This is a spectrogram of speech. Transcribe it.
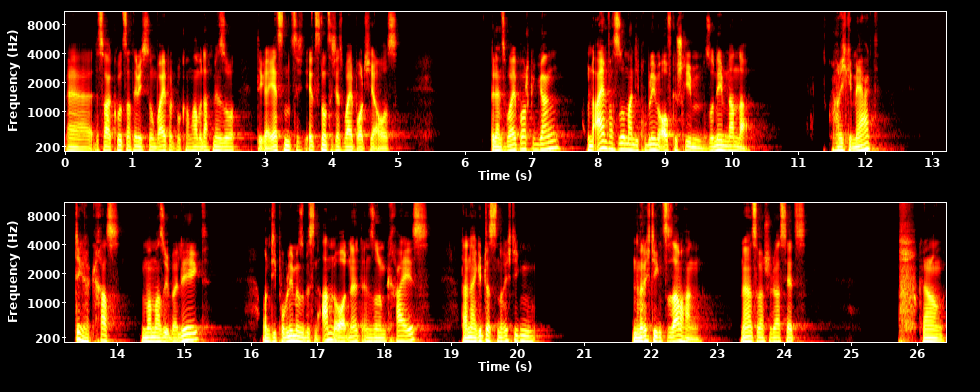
äh, das war kurz nachdem ich so ein Whiteboard bekommen habe und dachte mir so, Digga, jetzt nutze ich, jetzt nutze ich das Whiteboard hier aus. Bin ins Whiteboard gegangen und einfach so mal die Probleme aufgeschrieben, so nebeneinander. Und habe ich gemerkt, Digga, krass, wenn man mal so überlegt und die Probleme so ein bisschen anordnet in so einem Kreis, dann ergibt das einen richtigen, einen richtigen Zusammenhang. Ne? Zum Beispiel, du hast jetzt, keine Ahnung,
